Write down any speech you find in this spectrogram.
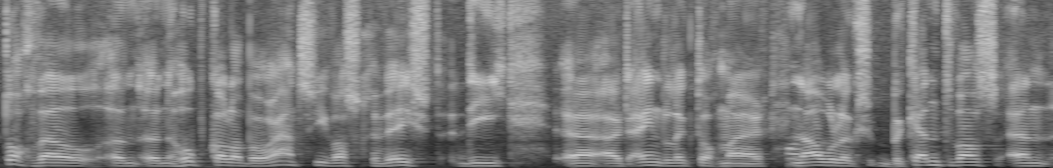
toch wel een, een, hoop collaboratie was geweest... die uiteindelijk toch maar nauwelijks bekend was. En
